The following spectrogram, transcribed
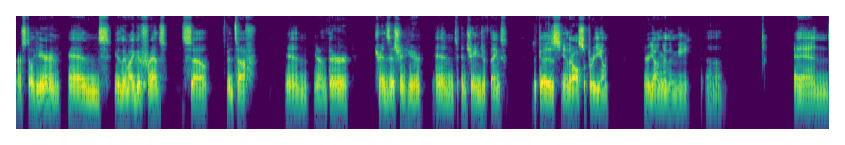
are still here and and you know they're my good friends. So it's been tough in you know their transition here and and change of things because you know they're also pretty young. They're younger than me, um, and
